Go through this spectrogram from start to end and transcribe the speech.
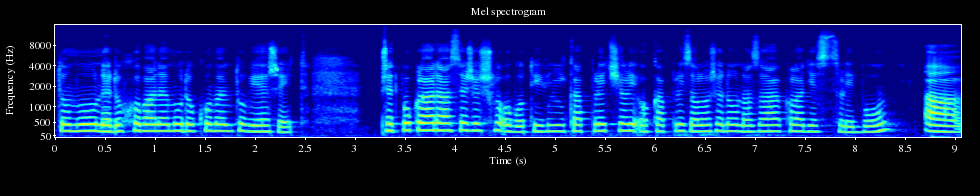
tomu nedochovanému dokumentu věřit? Předpokládá se, že šlo o votivní kapli, čili o kapli založenou na základě slibu. A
